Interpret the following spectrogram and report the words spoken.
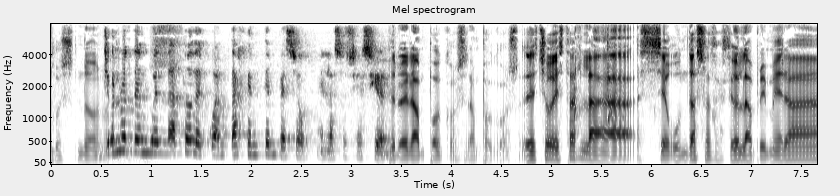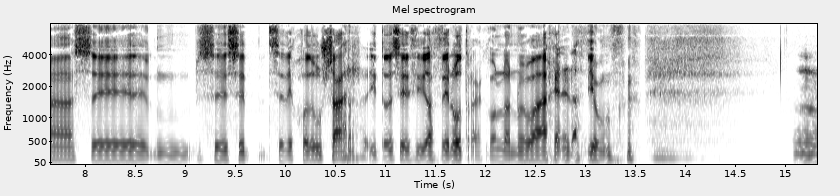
Pues no, Yo no tengo el dato de cuánta gente empezó en la asociación. Pero eran pocos, eran pocos. De hecho, esta es la segunda asociación. La primera se, se, se, se dejó de usar y entonces se decidió hacer otra con la nueva generación. Mm.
